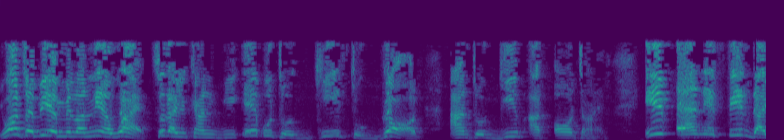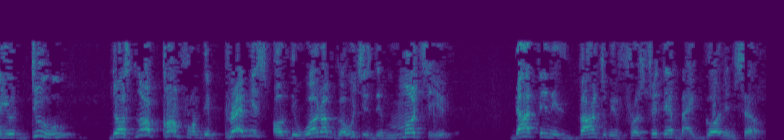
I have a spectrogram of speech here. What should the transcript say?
You want to be a millionaire, why? So that you can be able to give to God and to give at all times. If anything that you do does not come from the premise of the word of God, which is the motive, that thing is bound to be frustrated by God Himself.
